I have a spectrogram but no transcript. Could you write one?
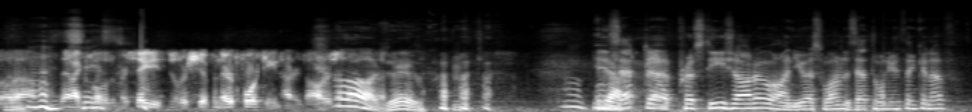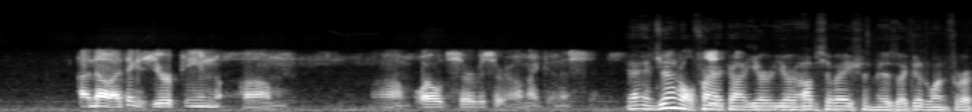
But uh, then I called the Mercedes dealership, and they're fourteen hundred dollars. Oh, jeez. Oh, Is Yeah. that uh, Prestige Auto on US One? Is that the one you're thinking of? I know. I think it's European um, um, oil service, or oh my goodness. Yeah, in general, Frank, uh, your your observation is a good one for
